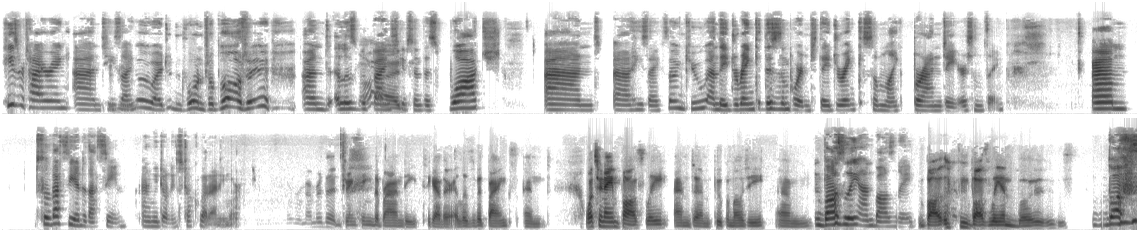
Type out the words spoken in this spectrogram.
he's retiring and he's Mhm. like oh i didn't want a party and elizabeth banks gives him this watch and uh, he's like thank you. And they drink this is important they drink some like brandy or something. Um so that's the end of that scene and we don't need to talk about it anymore. Remember the drinking the brandy together, Elizabeth Banks and what's her name, Bosley and um, Poop Emoji, um, bosley and bosley. Bo- Bosley and Buzz. bosley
